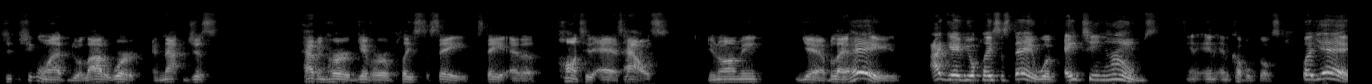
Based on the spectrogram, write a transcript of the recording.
She, she gonna have to do a lot of work, and not just having her give her a place to stay, stay at a haunted ass house. You know what I mean? Yeah, but like, hey, I gave you a place to stay with 18 rooms and, and, and a couple ghosts. But yeah,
